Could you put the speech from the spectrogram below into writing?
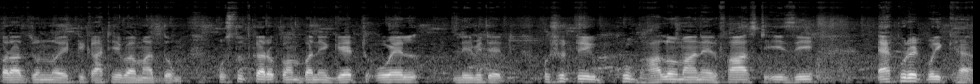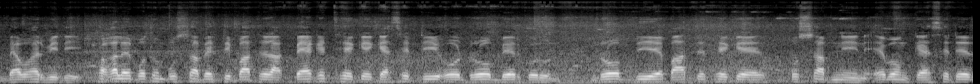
করার জন্য একটি কাঠি বা মাধ্যম। প্রস্তুতকারক কোম্পানি গেট ওয়েল লিমিটেড ওষুধটি খুব ভালো মানের ফাস্ট ইজি অ্যাকুরেট পরীক্ষা, ব্যবহার বিধি। সকালের প্রথম প্রস্রাব একটি পাত্রে রাখ প্যাকেট থেকে ক্যাসেটটি ও ড্রপ বের করুন। ড্রপ দিয়ে পাত্রে থেকে প্রস্রাব নিন এবং ক্যাসেটের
